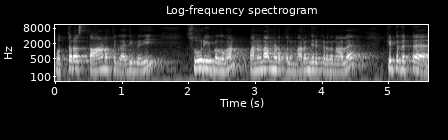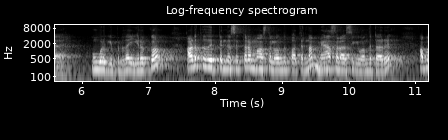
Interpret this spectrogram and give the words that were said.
புத்திரஸ்தானத்துக்கு அதிபதி சூரிய பகவான் பன்னெண்டாம் இடத்துல மறைஞ்சிருக்கிறதுனால கிட்டத்தட்ட உங்களுக்கு இப்படி தான் இருக்கும். அடுத்தது இப்போ இந்த சித்திரை மாதத்தில் வந்து பார்த்தீங்கன்னா மேச ராசிக்கு வந்துட்டார். அப்போ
